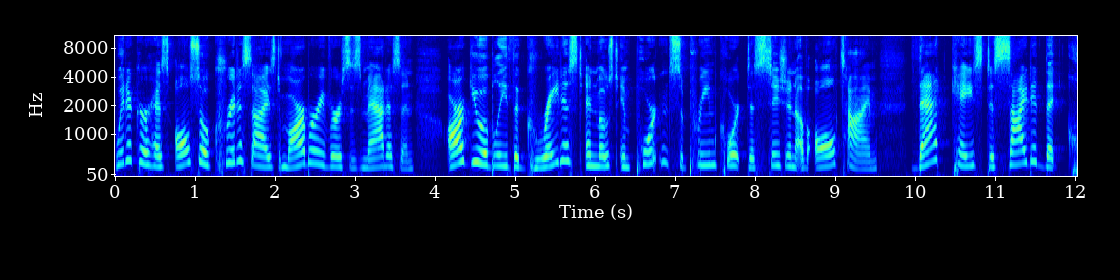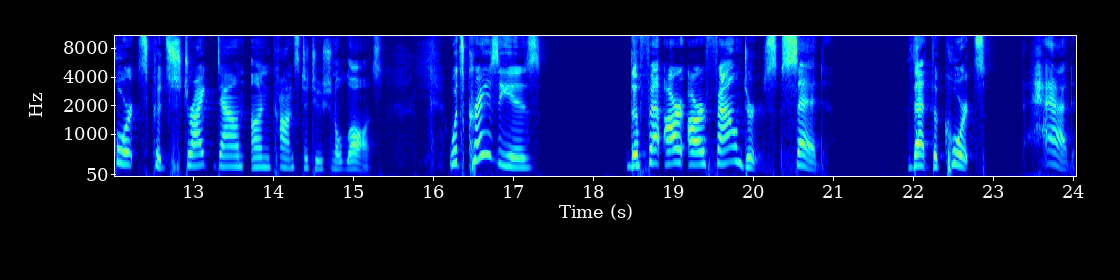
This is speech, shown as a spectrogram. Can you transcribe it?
Whitaker has also criticized Marbury versus Madison, arguably the greatest and most important Supreme Court decision of all time. That case decided that courts could strike down unconstitutional laws. What's crazy is the fa- our our founders said that the courts had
